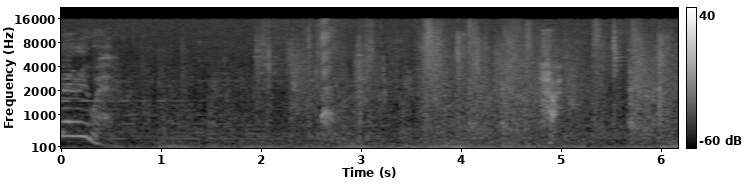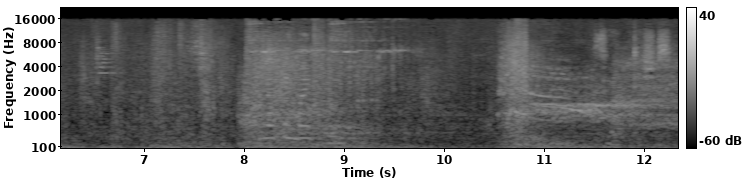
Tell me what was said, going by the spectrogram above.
Very well. Ha! Nothing might be. Surreptitiously.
